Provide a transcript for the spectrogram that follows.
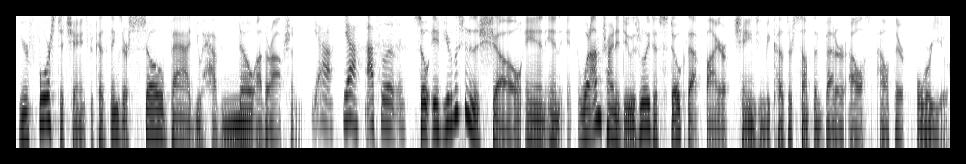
you're forced to change because things are so bad you have no other option. Yeah. Yeah. Absolutely. So if you're listening to the show and and what I'm trying to do is really to stoke that fire of changing because there's something better else out there for you.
